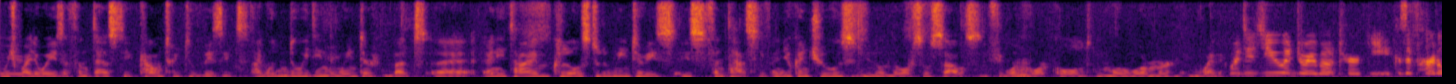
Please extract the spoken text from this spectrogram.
which, by the way, is a fantastic country to visit. I wouldn't do it in the winter, but uh, anytime close to the winter is is fantastic. And you can choose, you know, north or south if you want more cold, more warmer weather. What did you enjoy about Turkey? Because I've heard a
